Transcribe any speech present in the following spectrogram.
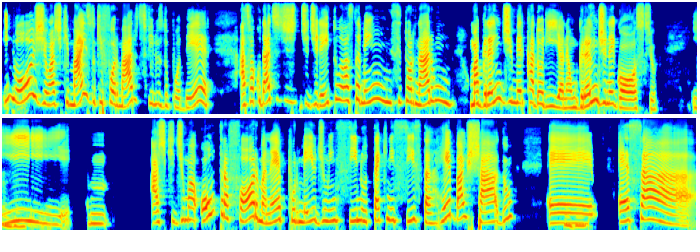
E hoje, eu acho que mais do que formar os filhos do poder, as faculdades de, de direito elas também se tornaram uma grande mercadoria, né, um grande negócio. E hum, acho que de uma outra forma, né, por meio de um ensino tecnicista rebaixado, é, uhum. essa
